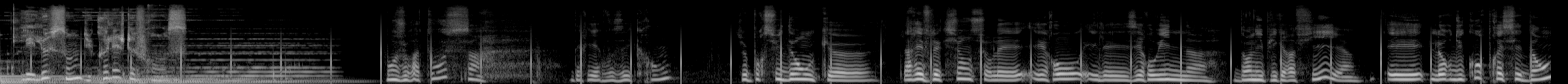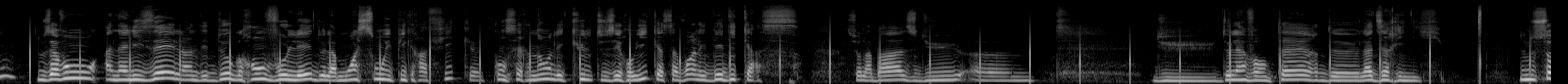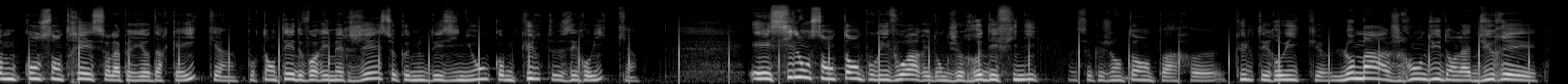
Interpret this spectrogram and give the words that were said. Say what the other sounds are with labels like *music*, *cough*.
Les leçons du Collège de France. Bonjour à tous, derrière vos écrans. Je poursuis donc euh, la réflexion sur les héros et les héroïnes dans l'épigraphie. Et lors du cours précédent, nous avons analysé l'un des deux grands volets de la moisson épigraphique concernant les cultes héroïques, à savoir les dédicaces, sur la base du, euh, du, de l'inventaire de Lazzarini. Nous nous sommes concentrés sur la période archaïque pour tenter de voir émerger ce que nous désignons comme cultes héroïques. Et si l'on s'entend pour y voir, et donc je redéfinis ce que j'entends par euh, culte héroïque, l'hommage rendu dans la durée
